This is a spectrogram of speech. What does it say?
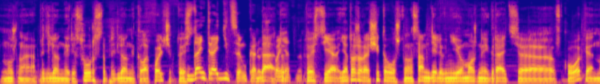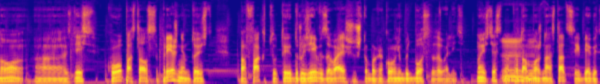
нужно определенный ресурс, определенный колокольчик. То есть, Дань традициям, короче, да, то- понятно. То, есть я, я тоже рассчитывал, что на самом деле в нее можно играть э, в коопе, но э, здесь кооп остался прежним, то есть по факту ты друзей вызываешь, чтобы какого-нибудь босса завалить. Ну, естественно, потом Мгм. можно остаться и бегать,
